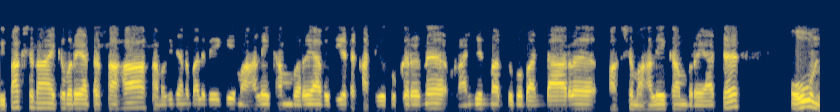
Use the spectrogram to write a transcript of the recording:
විපක්ෂ නායකවරයාට සහ සමගි ජන බලවේගේ මහලේකම්වරයා විදියට කටයුතු කරන රංජන් මර්දුබ බණ්ඩාර පක්ෂ මහලේකම්වරයාට ඔවුන්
